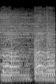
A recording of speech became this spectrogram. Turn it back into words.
bum bum.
